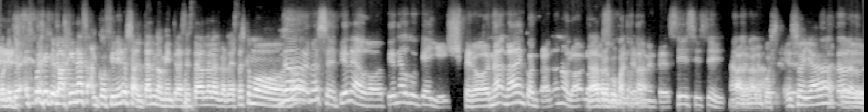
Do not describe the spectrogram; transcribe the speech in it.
Porque es porque te imaginas al cocinero saltando mientras está dando las verduras. Estás como. No, no, sé, tiene algo, tiene algo gayish, pero nada en contra. No, no, lo, nada preocupante. Totalmente. Sí, sí, sí. vale, vale, pues eso ya eh,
